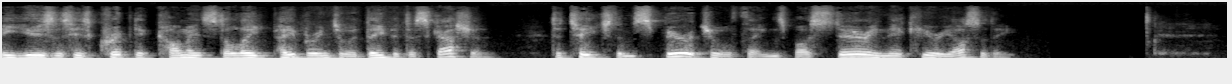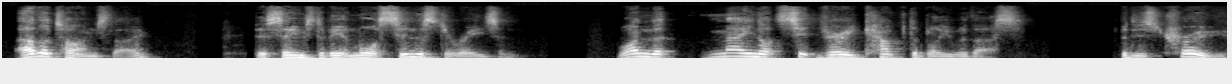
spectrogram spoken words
he uses his cryptic comments to lead people into a deeper discussion, to teach them spiritual things by stirring their curiosity. Other times, though, there seems to be a more sinister reason, one that may not sit very comfortably with us, but is true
